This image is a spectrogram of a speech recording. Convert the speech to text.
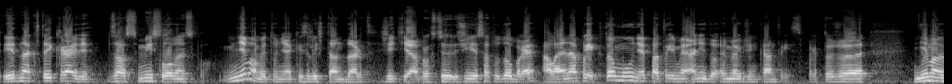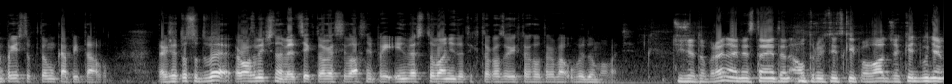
jednak v tej krajine, zase my Slovensko, nemáme tu nejaký zlý štandard žitia, proste žije sa tu dobre, ale aj napriek tomu nepatríme ani do emerging countries, pretože nemáme prístup k tomu kapitálu. Takže to sú dve rozličné veci, ktoré si vlastne pri investovaní do týchto rozvojových trhov treba uvedomovať. Čiže dobre, na jednej strane ten altruistický pohľad, že keď budem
